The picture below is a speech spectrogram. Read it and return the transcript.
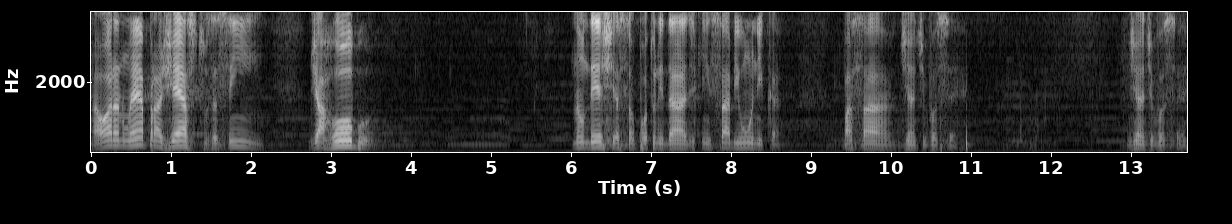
A hora não é para gestos assim de arrobo. Não deixe essa oportunidade, quem sabe única, passar diante de você. Diante de você.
